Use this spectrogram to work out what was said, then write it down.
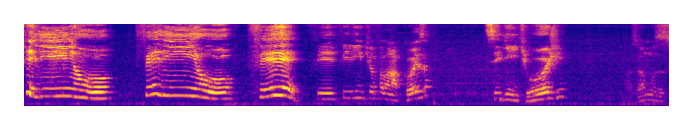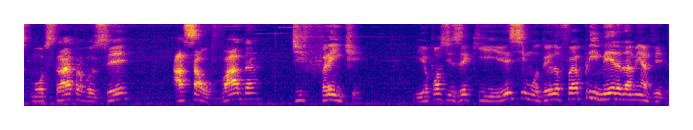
Filhinho, filhinho, Fê, Fê, filhinho, deixa eu falar uma coisa. Seguinte, hoje nós vamos mostrar para você a salvada de frente. E eu posso dizer que esse modelo foi a primeira da minha vida.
